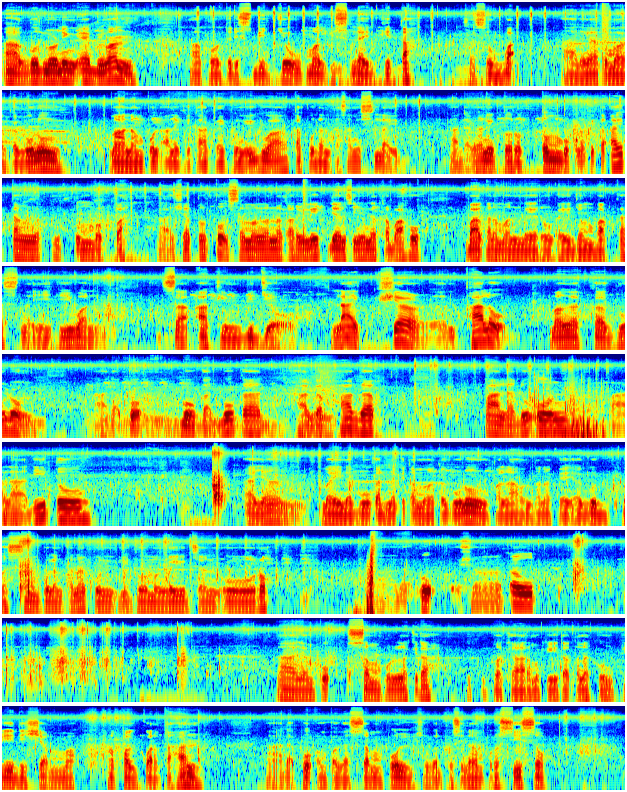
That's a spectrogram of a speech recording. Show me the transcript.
Ah, good morning everyone. Ah, for today's video, mag-slide kita sa suba. Ah, nga itong mga kagulong. Manampol ani kita kay kun igwa takudan ta sa slide. Ada nga ni turot tumbok na kita ay tanga tumbok pa. Ah, siya to po sa mga nakarelate dyan sa inyo na trabaho. Baka naman mayroon kayo dyan bakas na iiwan sa aking video. Like, share, and follow mga kagulong. Ada po, bukad-bukad, hagap-hagap, pala doon, pala dito. Ayan, may nabukad na kita mga kagulong. Palahon tanak kay agud mas simpulan tanak kung igo manggayod san uro. Ada po, shout out. Ayan po, sampul na kita. Makiara makita tanak kung pwede siya ma mapagkwartahan. Ada po ang pagasampol. Sugad po sinang proseso.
